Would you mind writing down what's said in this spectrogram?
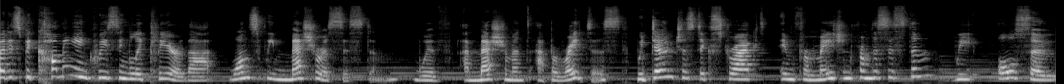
But it's becoming increasingly clear that once we measure a system with a measurement apparatus, we don't just extract information from the system, we also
